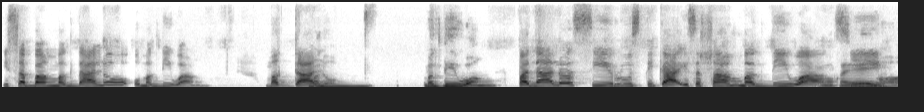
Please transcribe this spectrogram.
Isa bang magdalo o magdiwang? Magdalo. Mag, magdiwang. Panalo si Rustica, isa siyang magdiwang. Okay. Si Ah.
